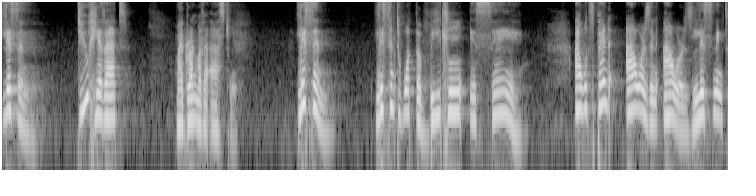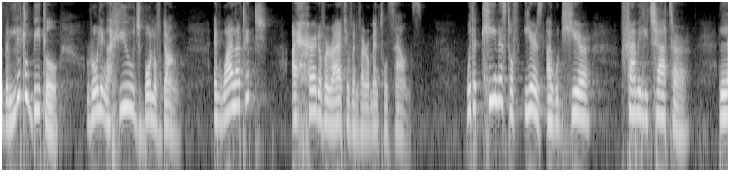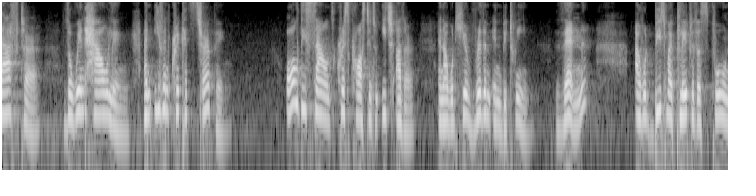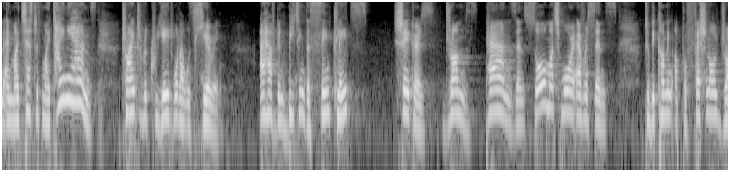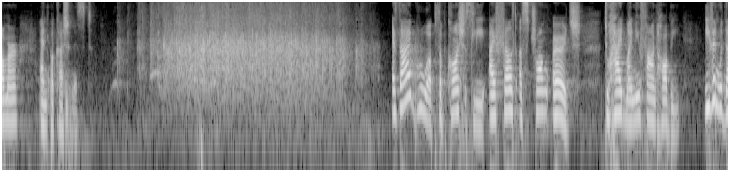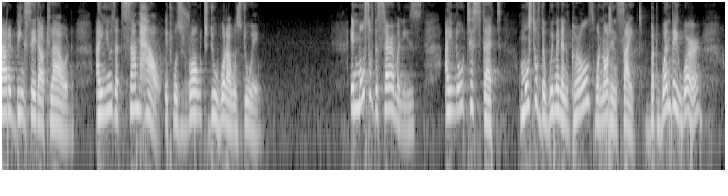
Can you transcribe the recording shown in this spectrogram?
Listen, do you hear that? My grandmother asked me. Listen, listen to what the beetle is saying. I would spend hours and hours listening to the little beetle rolling a huge ball of dung. And while at it, I heard a variety of environmental sounds. With the keenest of ears, I would hear family chatter, laughter, the wind howling, and even crickets chirping. All these sounds crisscrossed into each other, and I would hear rhythm in between. Then I would beat my plate with a spoon and my chest with my tiny hands, trying to recreate what I was hearing. I have been beating the same plates, shakers, drums, pans, and so much more ever since to becoming a professional drummer and percussionist. As I grew up subconsciously, I felt a strong urge to hide my newfound hobby. Even without it being said out loud, I knew that somehow it was wrong to do what I was doing. In most of the ceremonies, I noticed that most of the women and girls were not in sight. But when they were,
